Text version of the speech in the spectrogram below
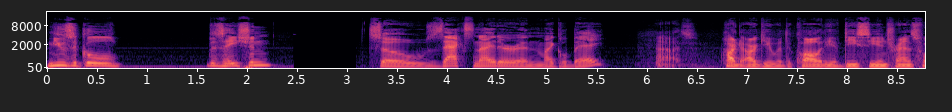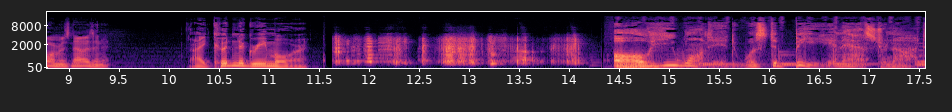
musicalization. So Zack Snyder and Michael Bay? Ah, it's hard to argue with the quality of DC and Transformers now, isn't it? I couldn't agree more. All he wanted was to be an astronaut,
